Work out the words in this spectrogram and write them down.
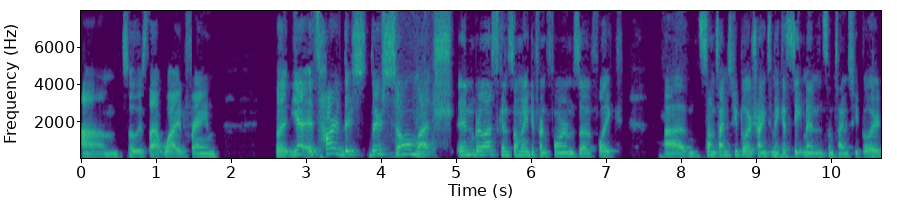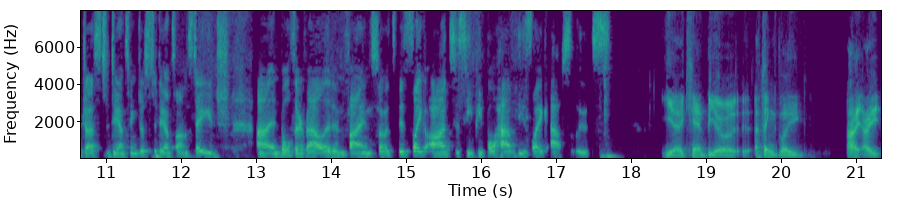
Um, so there's that wide frame but yeah it's hard. There's there's so much in burlesque and so many different forms of like uh, sometimes people are trying to make a statement and sometimes people are just dancing just to dance on stage uh, and both are valid and fine. So it's, it's like odd to see people have these like absolutes. Yeah it can't be a i think like I, I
